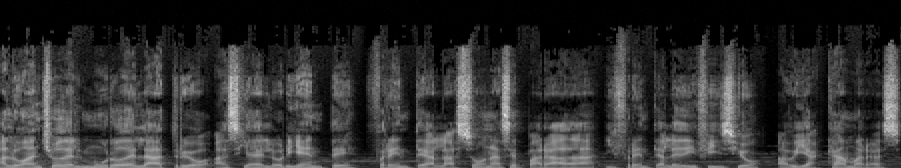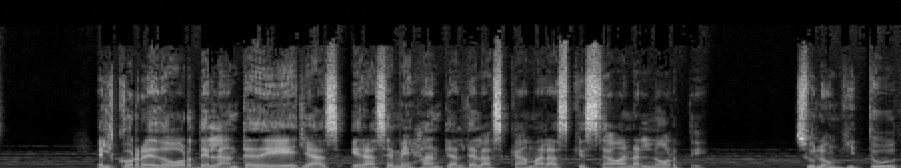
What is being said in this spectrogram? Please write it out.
A lo ancho del muro del atrio hacia el oriente, frente a la zona separada y frente al edificio, había cámaras. El corredor delante de ellas era semejante al de las cámaras que estaban al norte. Su longitud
